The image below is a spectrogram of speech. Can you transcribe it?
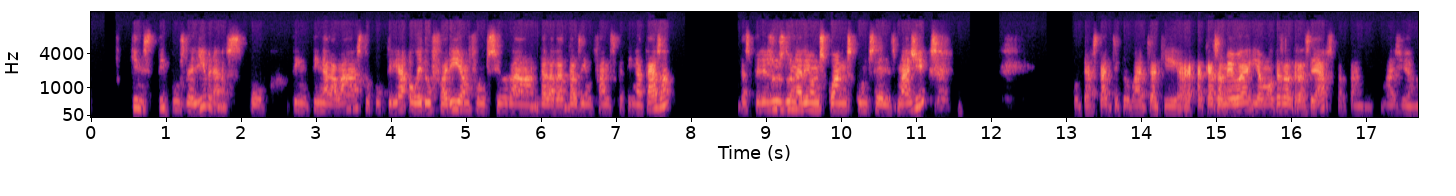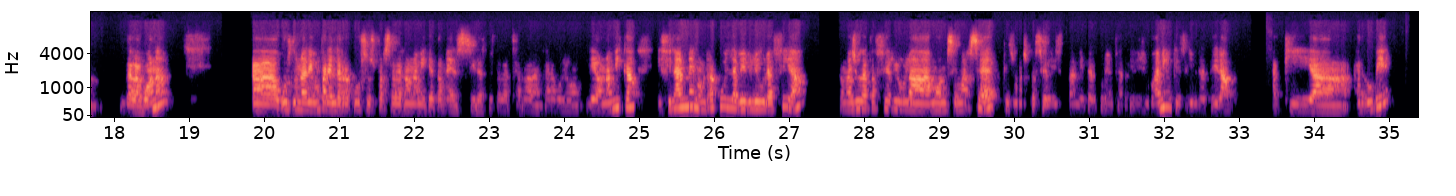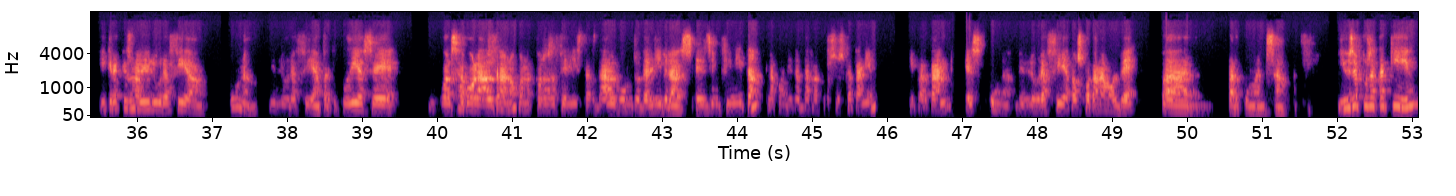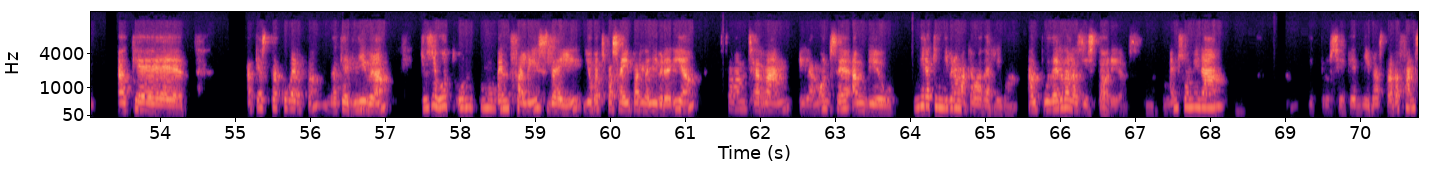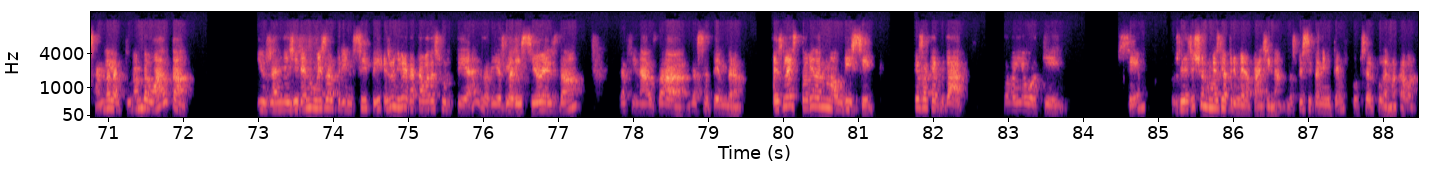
quins tipus de llibres puc, tinc, tinc a l'abast o puc triar o he d'oferir en funció de, de l'edat dels infants que tinc a casa. Després us donaré uns quants consells màgics contrastats i provats aquí a, a casa meva i a moltes altres llars, per tant, màgia de la bona. Uh, us donaré un parell de recursos per saber-ne una miqueta més si després de la xerrada encara voleu ampliar una mica. I finalment un recull de bibliografia que m'ha ajudat a fer-lo la Montse Marcet, que és una especialista en literatura infantil i juvenil, que és llibretera aquí a, a Rubí, i crec que és una bibliografia, una bibliografia, perquè podia ser qualsevol altra, no? quan et poses a fer llistes d'àlbums o de llibres és infinita la quantitat de recursos que tenim i, per tant, és una bibliografia que us pot anar molt bé per, per començar. I us he posat aquí aquest, aquesta coberta d'aquest llibre jo ha sigut un moment feliç d'ahir. Jo vaig passar ahir per la llibreria, estàvem xerrant i la Montse em diu mira quin llibre m'acaba d'arribar, El poder de les històries. Començo a mirar i però si aquest llibre està defensant la lectura en veu alta. I us en llegiré només al principi. És un llibre que acaba de sortir, eh? és a dir, l'edició és de, de finals de, de setembre. És la història d'en Maurici, que és aquest gat que veieu aquí. Sí? Us llegeixo només la primera pàgina. Després, si tenim temps, potser el podem acabar.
